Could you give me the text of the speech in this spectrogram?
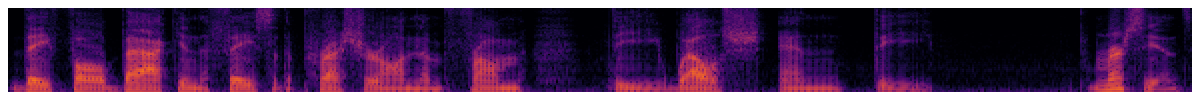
they fall back in the face of the pressure on them from the Welsh and the Mercians.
